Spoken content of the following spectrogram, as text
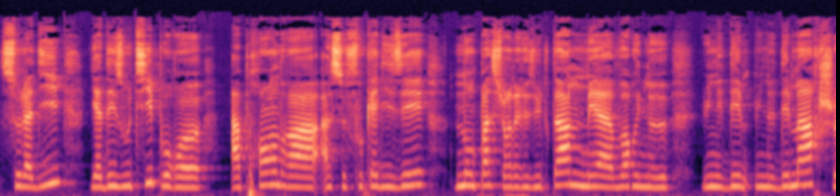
Cela dit, il y a des outils pour apprendre à, se focaliser non pas sur les résultats mais à avoir une, une, démarche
